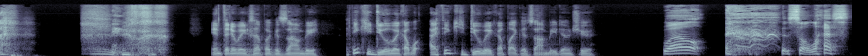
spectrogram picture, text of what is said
Anthony wakes up like a zombie. I think you do wake up. I think you do wake up like a zombie, don't you? Well, so last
